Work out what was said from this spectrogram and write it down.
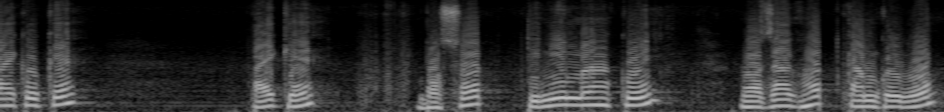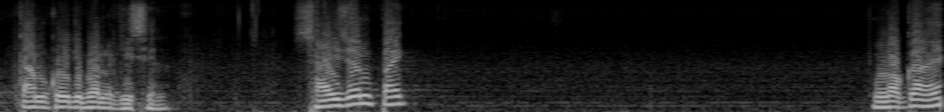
পাইককে পাইকে বছৰত তিনি মাহকৈ ৰজা ঘৰত কাম কৰিব কাম কৰি দিব লাগিছিল। চাৰিজন পাইক লগাই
